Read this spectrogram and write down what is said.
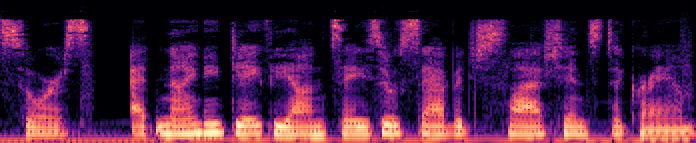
Source, at 90 Day Fiancé Savage slash Instagram.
